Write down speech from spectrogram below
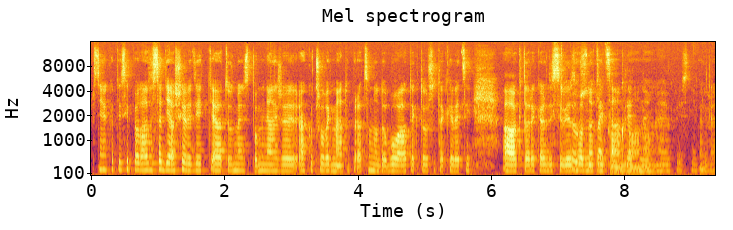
presne ako ty si povedala, zase ďalšia vec je, tu sme spomínali, že ako človek má tú pracovnú dobu, ale tak to už sú také veci, ktoré každý si vie zhodnotiť sám. No, no. Hej, presne pre,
